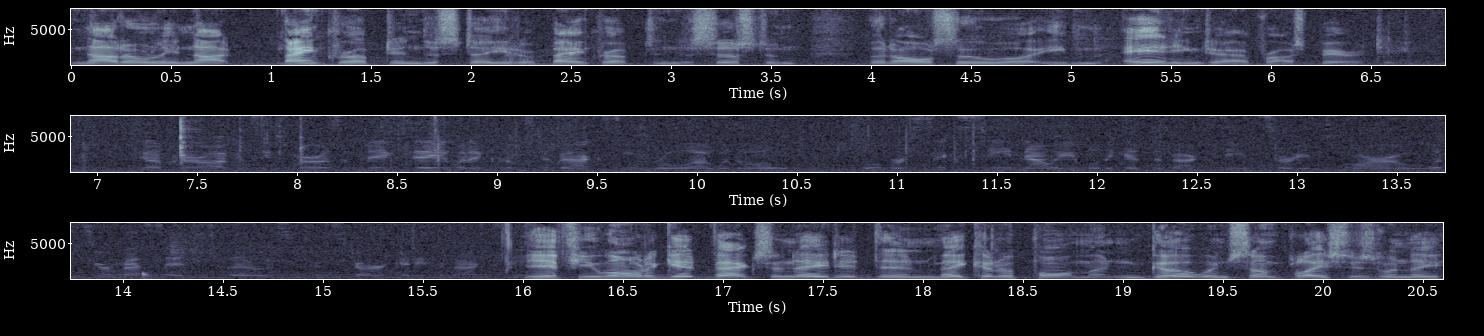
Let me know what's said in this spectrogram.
not only not bankrupting the state or bankrupting the system, but also uh, even adding to our prosperity. Governor, obviously tomorrow's a big day when it comes to vaccine rollout with all over 16 now able to get the vaccine starting tomorrow. What's your message to those who can start getting the vaccine? If you want to get vaccinated, then make an appointment and go. In some places, when they,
